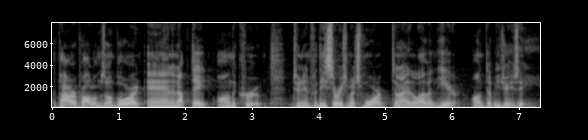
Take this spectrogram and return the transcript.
the power problems on board, and an update on the crew. Tune in for these stories and much more tonight at 11 here on WJZ.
